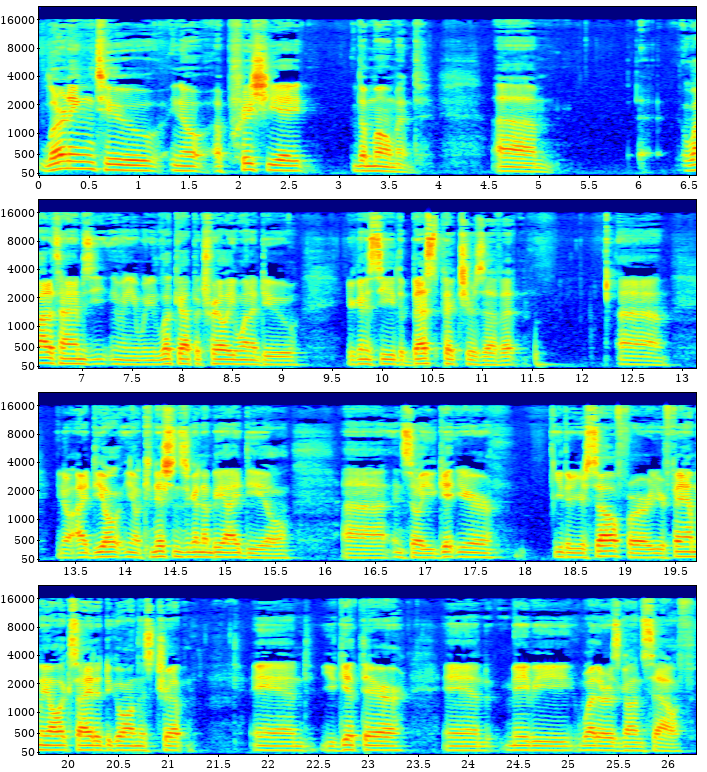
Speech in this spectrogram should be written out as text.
learning to you know appreciate the moment. Um, a lot of times, you, you know, when you look up a trail you want to do, you're going to see the best pictures of it. Uh, you know, ideal. You know, conditions are going to be ideal, uh, and so you get your either yourself or your family all excited to go on this trip, and you get there and maybe weather has gone south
